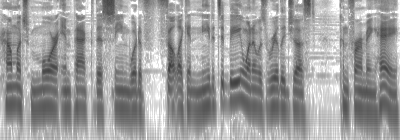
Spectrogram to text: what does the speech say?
how much more impact this scene would have felt like it needed to be when it was really just confirming, hey,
